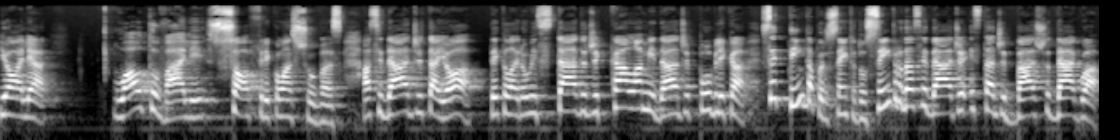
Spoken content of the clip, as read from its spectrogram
E olha, o Alto Vale sofre com as chuvas. A cidade de Taió declarou estado de calamidade pública. 70% do centro da cidade está debaixo d'água.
